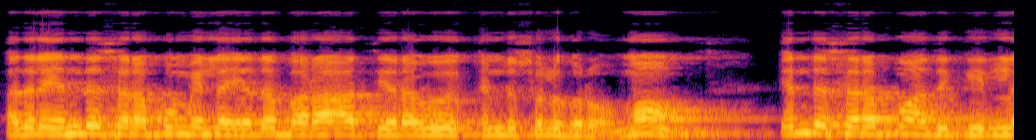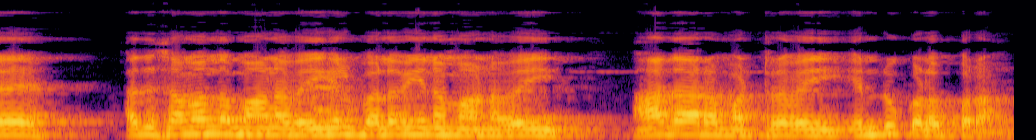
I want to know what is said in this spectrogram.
அதில் எந்த சிறப்பும் இல்லை எதை பராத் இரவு என்று சொல்லுகிறோமோ எந்த சிறப்பும் அதுக்கு இல்லை. அது சம்பந்தமானவைகள் பலவீனமானவை ஆதாரமற்றவை என்று குழப்புறாங்க.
